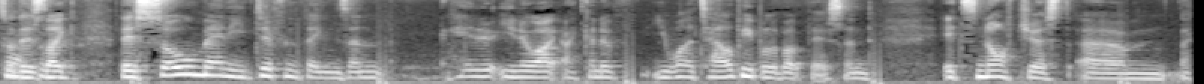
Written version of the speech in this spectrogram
So there's like there's so many different things, and you- you know I, I kind of you want to tell people about this, and it's not just um, a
